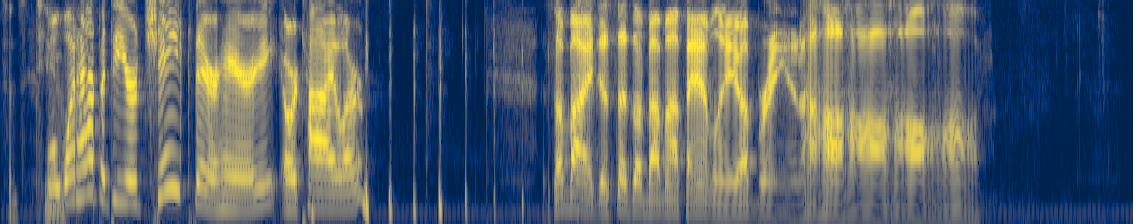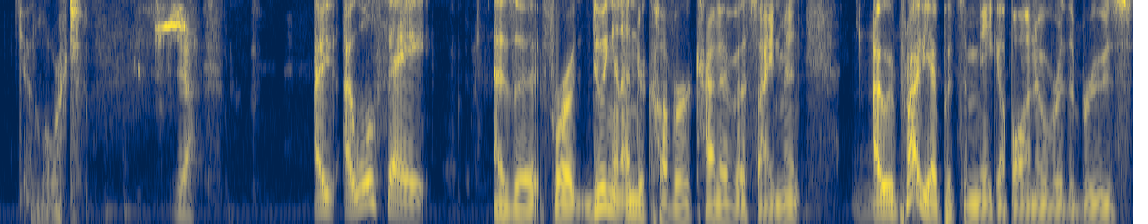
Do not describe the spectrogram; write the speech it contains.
So it's two. Well, what happened to your cheek there, Harry or Tyler? Somebody just said something about my family upbringing. Ha ha ha ha ha. Good lord. Yeah. I I will say, as a for doing an undercover kind of assignment, I would probably have put some makeup on over the bruise.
